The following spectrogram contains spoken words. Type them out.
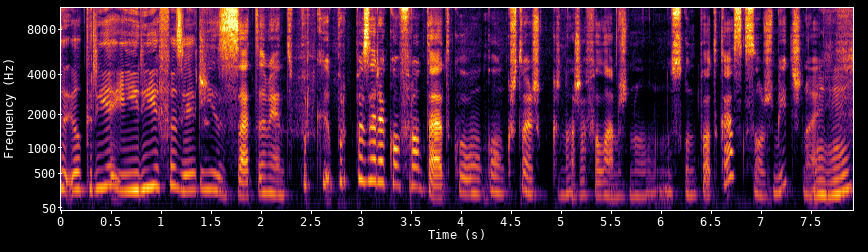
ele queria e iria fazer. Exatamente, porque, porque depois era confrontado com, com questões que nós já falámos no, no segundo podcast, que são os mitos, não é? Uhum.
